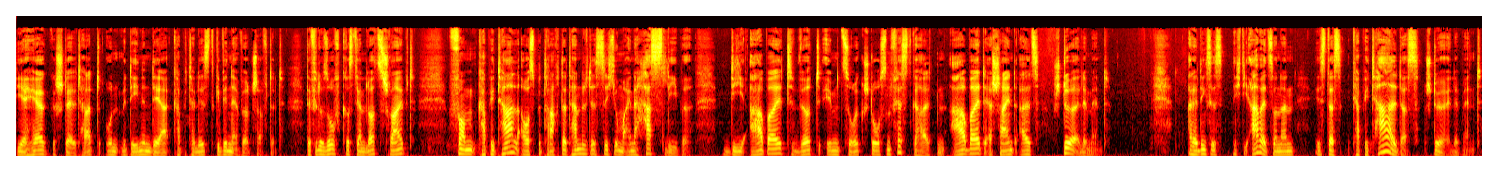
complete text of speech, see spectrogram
die er hergestellt hat und mit denen der Kapitalist Gewinn erwirtschaftet. Der Philosoph Christian Lotz schreibt, vom Kapital aus betrachtet handelt es sich um eine Hassliebe. Die Arbeit wird im Zurückstoßen festgehalten. Arbeit erscheint als Störelement. Allerdings ist nicht die Arbeit, sondern ist das Kapital das Störelement,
